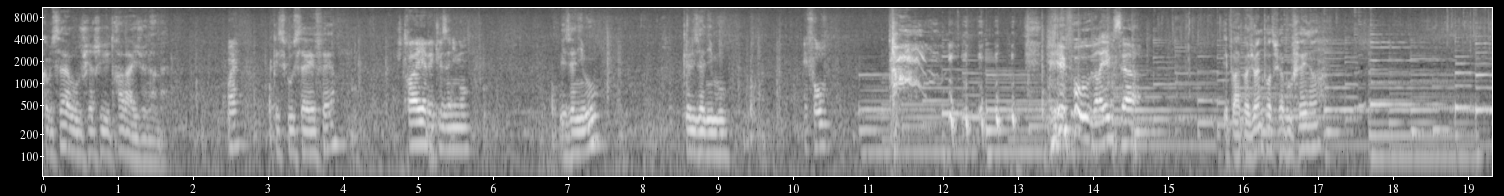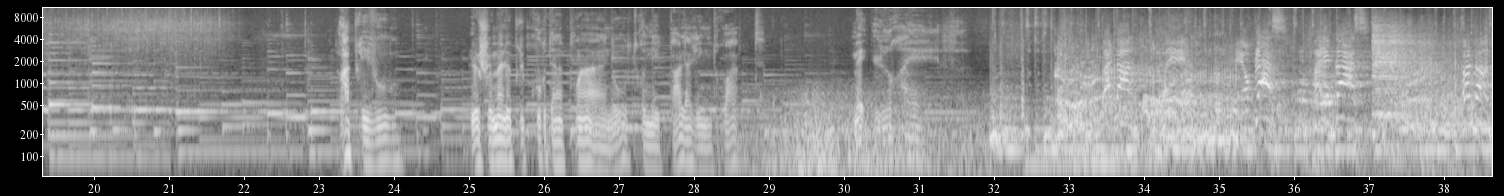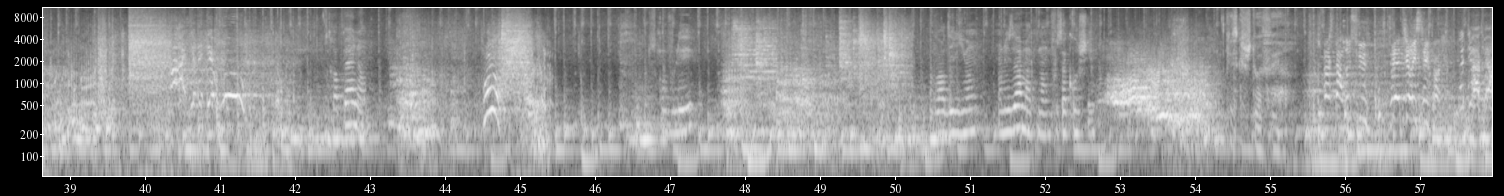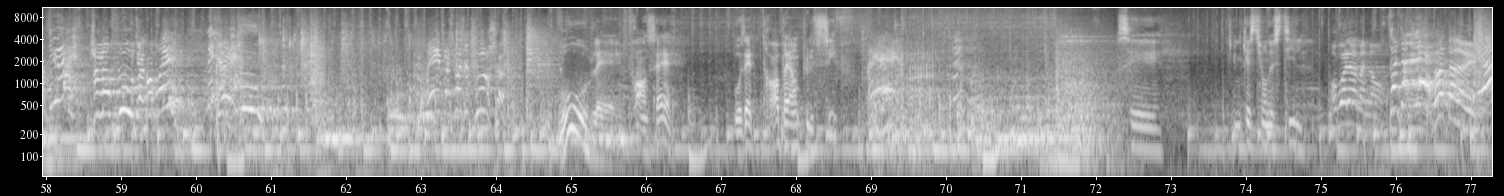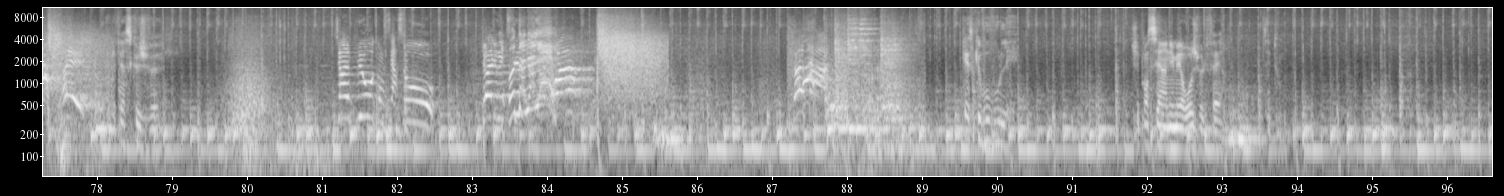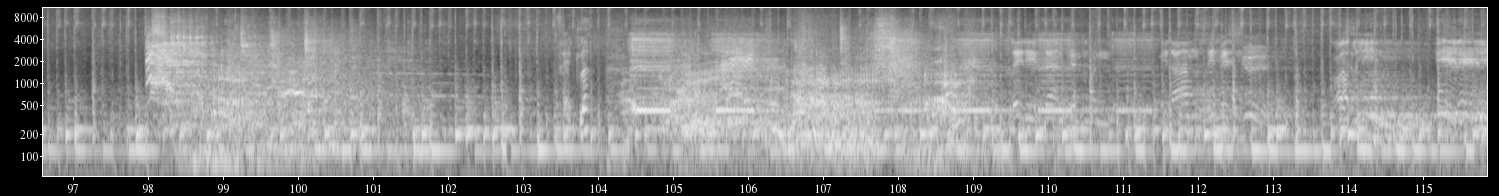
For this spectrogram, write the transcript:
Comme ça, vous cherchez du travail, jeune homme. Ouais. Qu'est-ce que vous savez faire? Je travaille avec les animaux. Les animaux? Quels animaux? Les fauves. Les fauves, rien que ça. T'es pas un peu jeune pour te faire bouffer, non? Rappelez-vous, le chemin le plus court d'un point à un autre n'est pas la ligne droite, mais le rêve. Zoltan Allez. Et en place. Allez, place. Zoltan Arrête, t'es fou Tu te rappelles hein? Tout ce qu'on voulait. Avoir des lions. On les a maintenant, faut s'accrocher. Qu'est-ce que je dois faire Tu passes par-dessus Tu la tires ici, toi Mais tu vas te faire tuer Je m'en fous, tu as compris Mais jamais Allez, passe-moi cette fourche Vous, les Français, vous êtes trop impulsifs. C'est une question de style. En voilà maintenant Zoltan, allez Zoltan, allez Allez Je vais faire ce que je veux plus haut, ton cerceau Gueule, mais tu... Oh, t'en Qu'est-ce que vous voulez J'ai pensé à un numéro, je veux le faire. C'est tout. Faites-le. Euh, Mesdames et messieurs, Roselyne et les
